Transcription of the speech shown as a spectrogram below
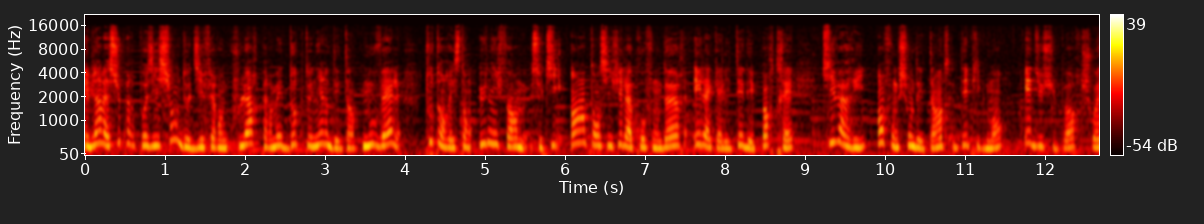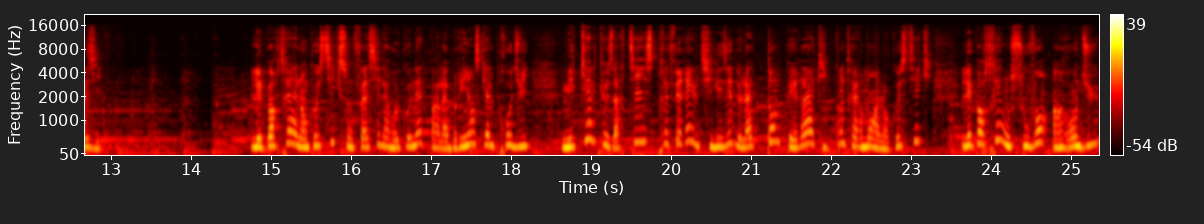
Eh bien, la superposition de différentes couleurs permet d'obtenir des teintes nouvelles tout en restant uniforme, ce qui intensifie la profondeur et la qualité des portraits qui varient en fonction des teintes, des pigments et du support choisi. Les portraits à l'encaustique sont faciles à reconnaître par la brillance qu'elle produit, mais quelques artistes préféraient utiliser de la tempera qui, contrairement à l'encaustique, les portraits ont souvent un rendu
